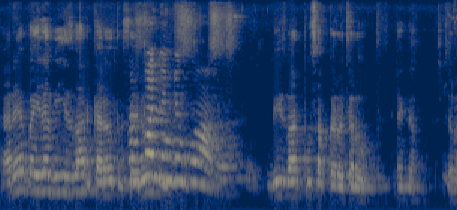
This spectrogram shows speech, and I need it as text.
अरे पहले बीस बार करो तो सही कर लेंगे हमको बीस बार पुशअप करो चलो। एकदम। चलो।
